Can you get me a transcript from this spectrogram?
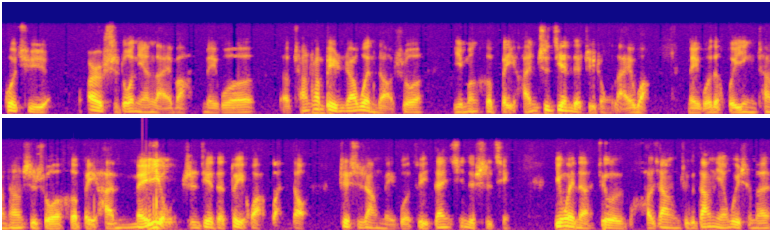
过去二十多年来吧，美国呃常常被人家问到说。你们和北韩之间的这种来往，美国的回应常常是说和北韩没有直接的对话管道，这是让美国最担心的事情。因为呢，就好像这个当年为什么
